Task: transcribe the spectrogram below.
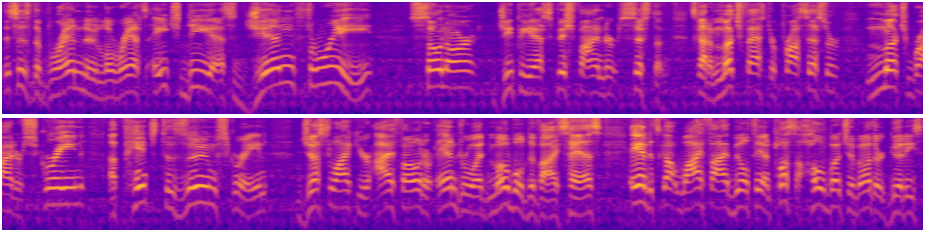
This is the brand new Lowrance HDS Gen 3 sonar GPS fish finder system. It's got a much faster processor, much brighter screen, a pinch to zoom screen, just like your iPhone or Android mobile device has, and it's got Wi-Fi built in, plus a whole bunch of other goodies,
